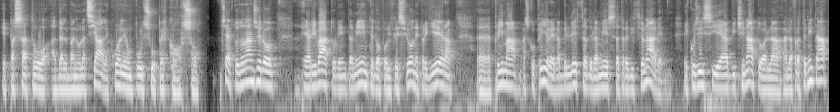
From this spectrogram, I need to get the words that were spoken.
è passato ad Albano Laziale. Qual è un po' il suo percorso? Certo, Don Angelo è arrivato lentamente dopo riflessione e preghiera eh, prima a scoprire la bellezza della messa tradizionale e così si è avvicinato alla, alla fraternità.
